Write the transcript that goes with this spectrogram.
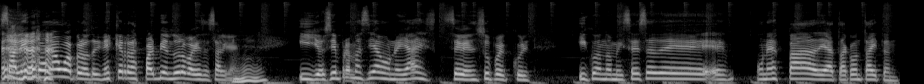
Salen con agua, pero tienes que raspar bien duro para que se salgan. Y yo siempre me hacía uno y ya se ven súper cool. Y cuando me hice ese de eh, una espada de Attack on Titan,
